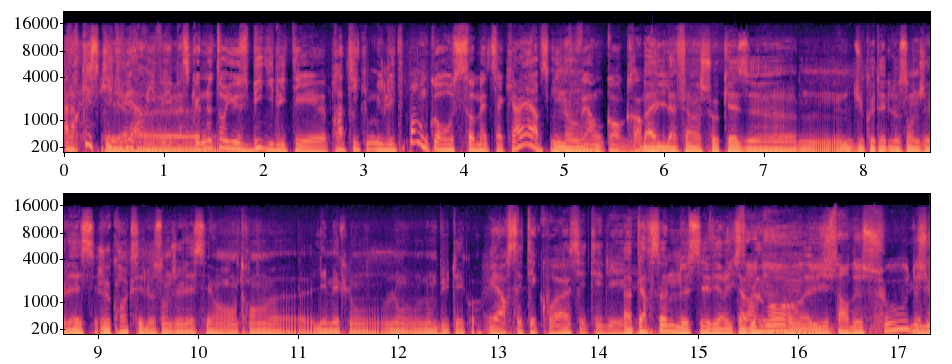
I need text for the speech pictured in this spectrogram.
Alors qu'est-ce qui Et, lui est arrivé? euh, Parce que Notorious Big, il était euh, pratiquement, il n'était pas encore au sommet de sa carrière parce qu'il pouvait encore grimper. Bah, il a fait un showcase euh, du côté de Los Angeles. Je crois que c'est Los Angeles et en rentrant, euh, les mecs l'ont, l'ont, l'ont buté, quoi. Et alors c'était quoi? C'était les. Bah, personne ne sait véritablement. Histoire de- Euh, Histoire de sous, de je,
